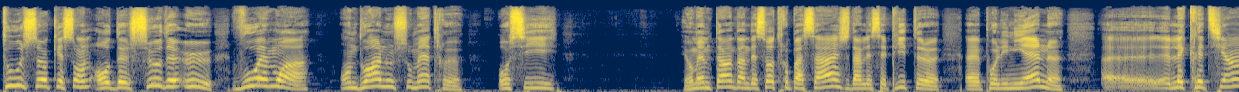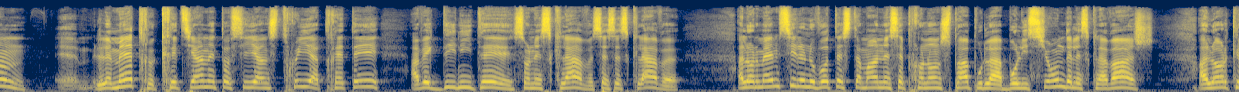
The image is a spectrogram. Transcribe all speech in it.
tous ceux qui sont au-dessus de eux, vous et moi, on doit nous soumettre aussi. Et en même temps, dans des autres passages, dans les épîtres euh, pauliniennes, euh, les chrétiens, le maître chrétien est aussi instruit à traiter avec dignité son esclave, ses esclaves. Alors même si le Nouveau Testament ne se prononce pas pour l'abolition de l'esclavage, alors que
